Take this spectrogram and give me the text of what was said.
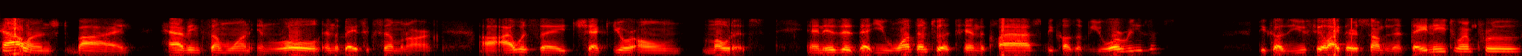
challenged by having someone enroll in the basic seminar, uh, I would say check your own motives. And is it that you want them to attend the class because of your reasons? Because you feel like there's something that they need to improve,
